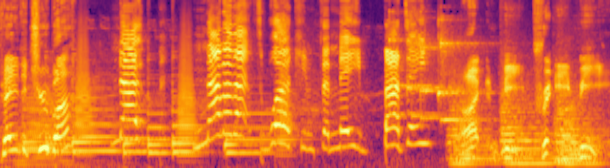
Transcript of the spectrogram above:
play the tuba. Nope, none of that's working for me, buddy. I can be pretty mean.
